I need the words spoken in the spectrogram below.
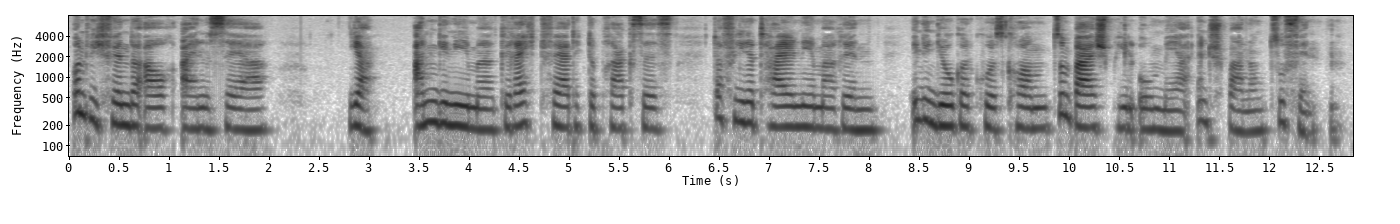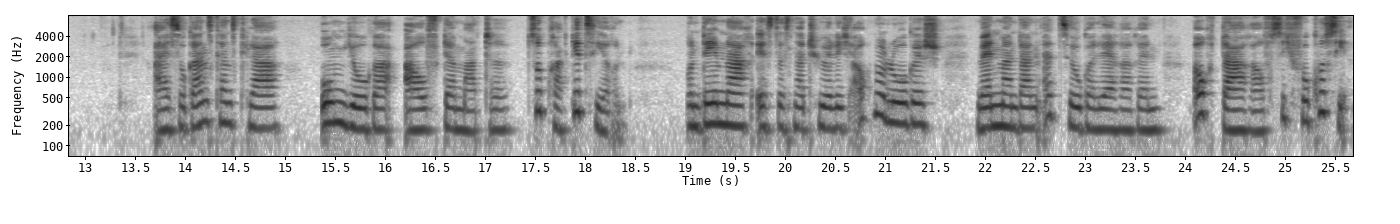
und wie ich finde auch eine sehr, ja, angenehme, gerechtfertigte Praxis, da viele Teilnehmerinnen in den Yoga-Kurs kommen, zum Beispiel um mehr Entspannung zu finden. Also ganz, ganz klar, um Yoga auf der Matte zu praktizieren und demnach ist es natürlich auch nur logisch, wenn man dann als Yogalehrerin auch darauf sich fokussiert.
